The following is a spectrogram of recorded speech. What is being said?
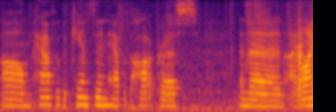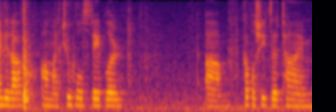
um, half of the Canson, half of the hot press, and then I lined it up on my two-hole stapler, um, a couple sheets at a time.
